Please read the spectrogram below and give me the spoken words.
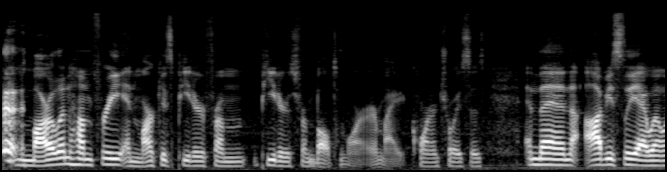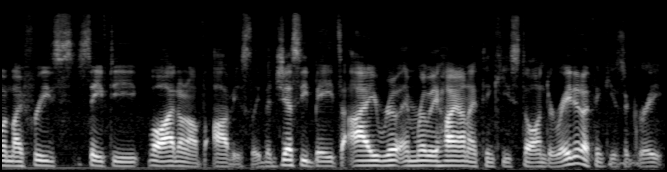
Marlon Humphrey, and Marcus Peter from Peters from Baltimore are my corner choices. And then obviously I went with my free safety. Well, I don't know if obviously, but Jessie Bates I re- am really high on. I think he's still underrated. I think he's a great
